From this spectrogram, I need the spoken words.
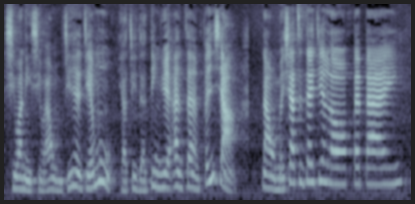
希望你喜欢我们今天的节目，要记得订阅、按赞、分享。那我们下次再见喽，拜拜。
